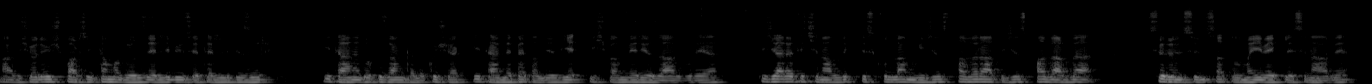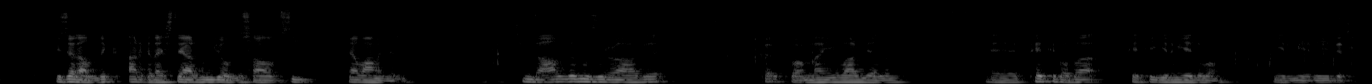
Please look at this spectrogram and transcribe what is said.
Abi şöyle 3 parça item alıyoruz. 50 bir set 50 bir zırh. Bir tane 9 ankalı kuşak. Bir tane de pet alıyoruz. 70 falan veriyoruz abi buraya. Ticaret için aldık. Biz kullanmayacağız. Pazara atacağız. Pazarda sürünsün. Satılmayı beklesin abi. Güzel aldık. Arkadaş da yardımcı oldu sağ olsun. Devam edelim. Şimdi aldığımız zırhı abi 40 puandan yuvarlayalım. Ee, Peti Baba Peti 27 won. 27 iyidir.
